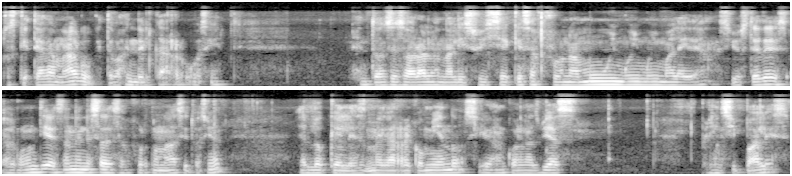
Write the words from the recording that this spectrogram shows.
pues que te hagan algo, que te bajen del carro o así. Entonces ahora lo analizo y sé que esa fue una muy, muy, muy mala idea. Si ustedes algún día están en esa desafortunada situación, es lo que les mega recomiendo. Sigan con las vías principales.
